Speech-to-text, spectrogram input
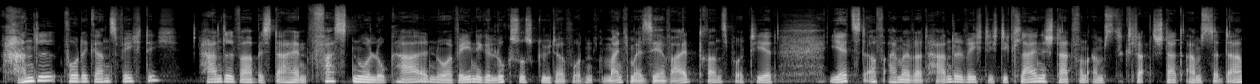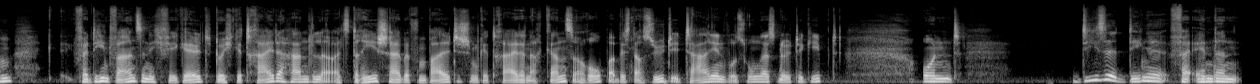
Handel wurde ganz wichtig. Handel war bis dahin fast nur lokal, nur wenige Luxusgüter wurden manchmal sehr weit transportiert. Jetzt auf einmal wird Handel wichtig. Die kleine Stadt von Amst Stadt Amsterdam verdient wahnsinnig viel Geld durch Getreidehandel als Drehscheibe vom baltischen Getreide nach ganz Europa bis nach Süditalien, wo es Hungersnöte gibt. Und diese Dinge verändern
